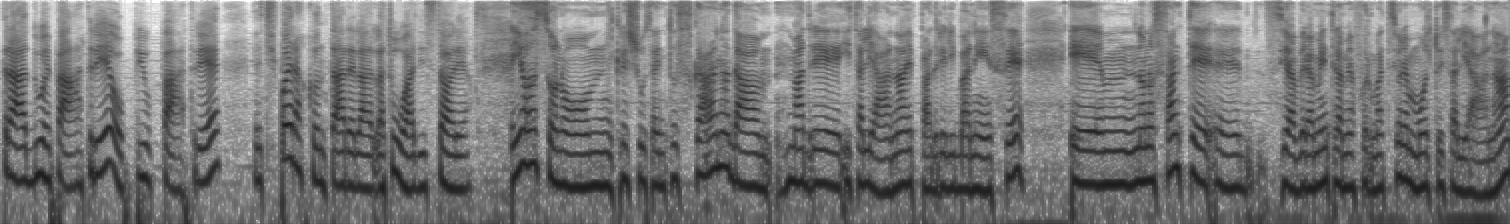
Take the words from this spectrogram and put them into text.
tra due patrie o più patrie. E ci puoi raccontare la, la tua di storia? Io sono mm, cresciuta in Toscana da madre italiana e padre libanese e mm, nonostante eh, sia veramente la mia formazione molto italiana,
